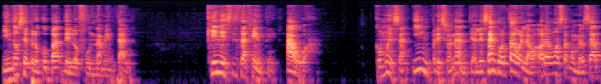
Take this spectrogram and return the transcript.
Y no se preocupa de lo fundamental. ¿Qué necesita la gente? Agua. ¿Cómo esa? Impresionante. Les han cortado el agua. Ahora vamos a conversar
